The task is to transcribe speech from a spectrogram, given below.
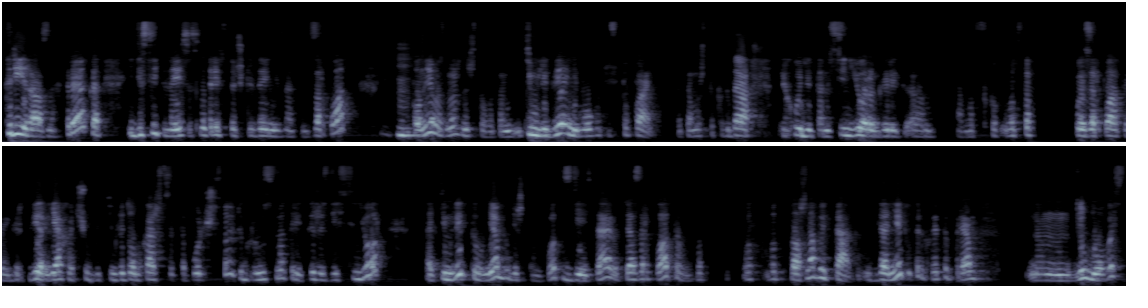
три разных трека. И действительно, если смотреть с точки зрения, не знаю, зарплат, mm-hmm. вполне возможно, что вот, там, тем лиды они могут уступать. Потому что когда приходит там сеньор и говорит, а, там, вот, вот такой зарплатой, и говорит, Вер, я хочу быть тем лидом, кажется, это больше стоит. Я говорю, ну смотри, ты же здесь сеньор, а тем лид ты у меня будешь там вот здесь, да, у тебя зарплата вот, вот, вот должна быть так. Для некоторых это прям, ну, новость,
